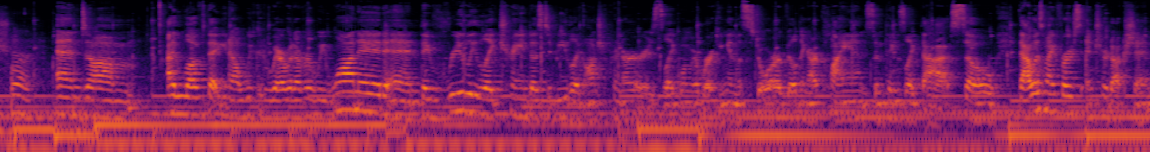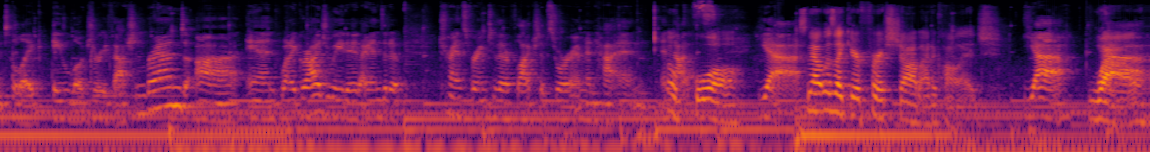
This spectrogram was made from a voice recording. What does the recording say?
Sure. And um, I loved that you know we could wear whatever we wanted, and they really like trained us to be like entrepreneurs, like when we were working in the store, building our clients and things like that. So that was my first introduction to like a luxury fashion brand. Uh, and when I graduated, I ended up transferring to their flagship store in Manhattan. And oh, that's, cool. Yeah. So that was like your first job out of college. Yeah. Wow. Yeah.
